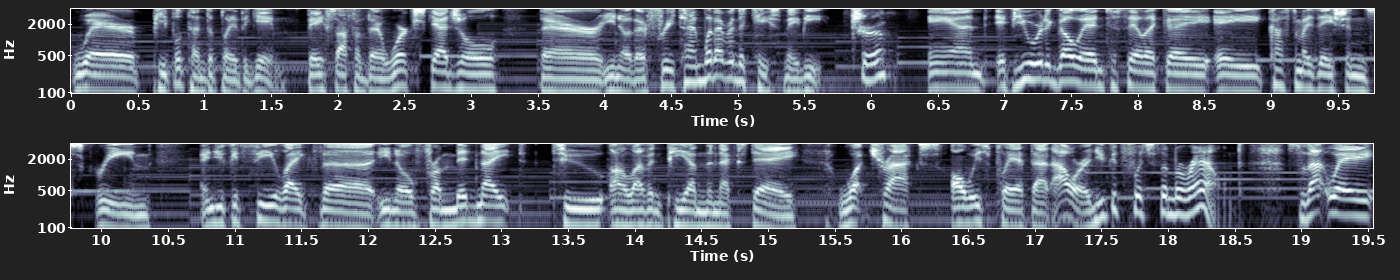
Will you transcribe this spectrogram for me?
where people tend to play the game based off of their work schedule, their, you know, their free time, whatever the case may be. True. And if you were to go in to say like a, a customization screen and you could see like the, you know, from midnight to 11 p.m. the next day, what tracks always play at that hour, and you could switch them around. So that way,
